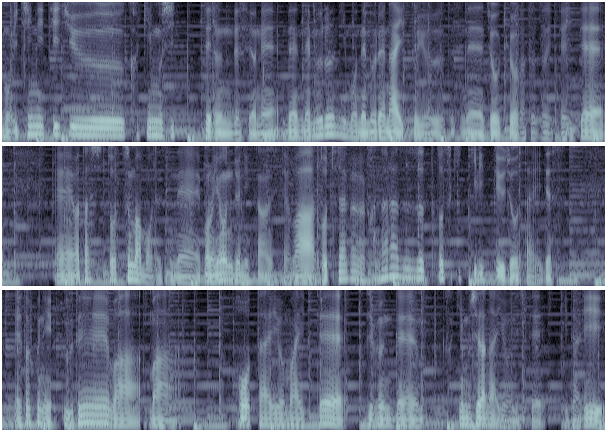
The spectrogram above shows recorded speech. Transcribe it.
もう一日中かきむしってるんですよね。で眠るにも眠れないというですね状況が続いていて、えー私と妻もですねこの四女に関してはどちらかが必ずずっとつきっきりっていう状態です、えー特に腕はまあ包帯を巻いて自分でかきむしらないようにしていたり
